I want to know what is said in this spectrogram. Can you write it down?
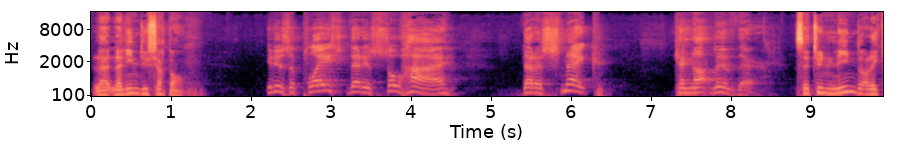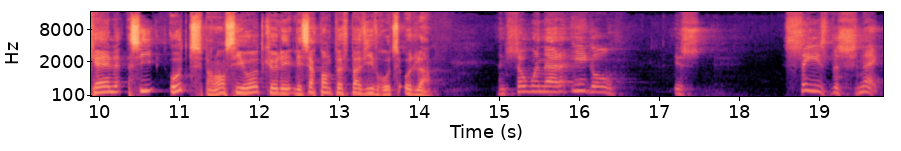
la, la ligne du serpent. It is a place that is so high that a snake cannot live there. C'est une ligne dans laquelle si haute, pardon, si haute que les, les serpents ne peuvent pas vivre au- au-delà. And so when that eagle is sees the snake,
